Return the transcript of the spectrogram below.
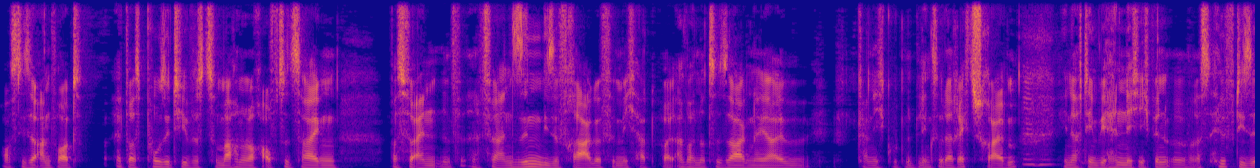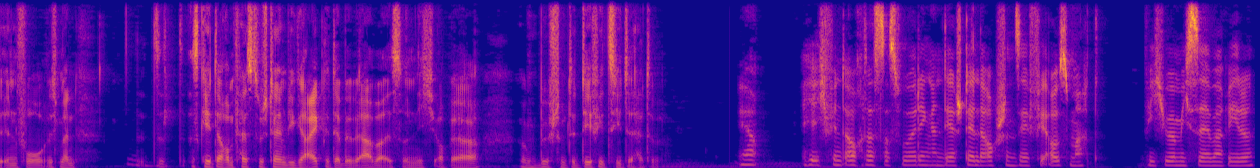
aus dieser Antwort etwas Positives zu machen und auch aufzuzeigen, was für einen, für einen Sinn diese Frage für mich hat. Weil einfach nur zu sagen, naja, kann ich gut mit links oder rechts schreiben, mhm. je nachdem, wie händig ich bin, was hilft diese Info? Ich meine, es geht darum festzustellen, wie geeignet der Bewerber ist und nicht, ob er bestimmte Defizite hätte. Ja, ich finde auch, dass das Wording an der Stelle auch schon sehr viel ausmacht, wie ich über mich selber rede.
